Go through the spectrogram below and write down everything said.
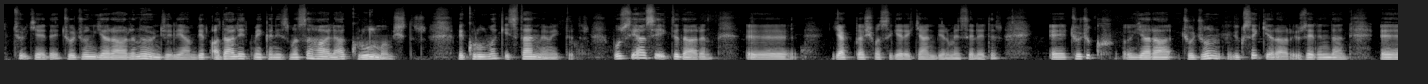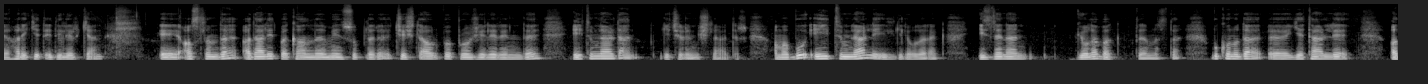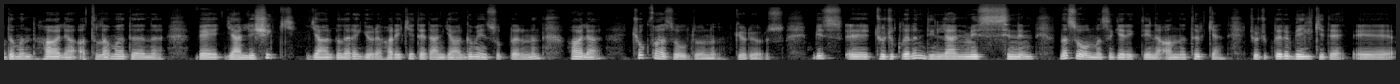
Türkiye'de çocuğun yararını önceleyen bir adalet mekanizması hala kurulmamıştır ve kurulmak istenmemektedir. Bu siyasi iktidarın e, yaklaşması gereken bir meseledir. E, çocuk yara, çocuğun yüksek yararı üzerinden e, hareket edilirken e, aslında Adalet Bakanlığı mensupları çeşitli Avrupa projelerinde eğitimlerden geçirilmişlerdir. Ama bu eğitimlerle ilgili olarak izlenen yola baktığımızda bu konuda e, yeterli adımın hala atılamadığını ve yerleşik yargılara göre hareket eden yargı mensuplarının hala çok fazla olduğunu görüyoruz. Biz e, çocukların dinlenmesinin nasıl olması gerektiğini anlatırken çocukları belki de e,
